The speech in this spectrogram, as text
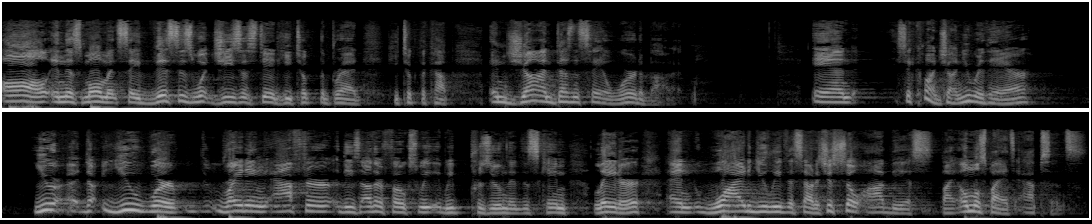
all in this moment say, this is what Jesus did. He took the bread. He took the cup. And John doesn't say a word about it. And you say, come on, John, you were there. You, uh, you were writing after these other folks, we, we presume that this came later, and why did you leave this out? It's just so obvious, by almost by its absence.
